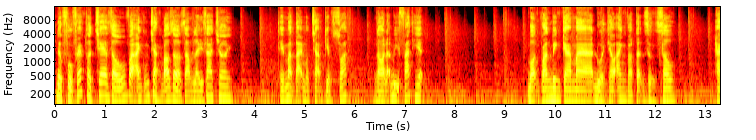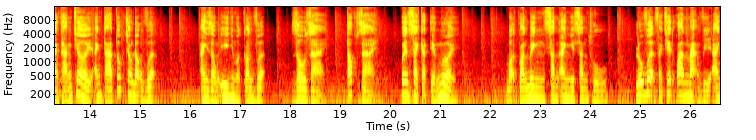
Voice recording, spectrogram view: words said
được phủ phép thuật che giấu và anh cũng chẳng bao giờ dám lấy ra chơi. Thế mà tại một trạm kiểm soát, nó đã bị phát hiện. Bọn quan binh Kama đuổi theo anh vào tận rừng sâu. Hàng tháng trời anh tá túc trong động vượn. Anh giống y như một con vượn, râu dài, tóc dài, quên sạch cả tiếng người. Bọn quan binh săn anh như săn thú, lũ vượn phải chết oan mạng vì anh.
